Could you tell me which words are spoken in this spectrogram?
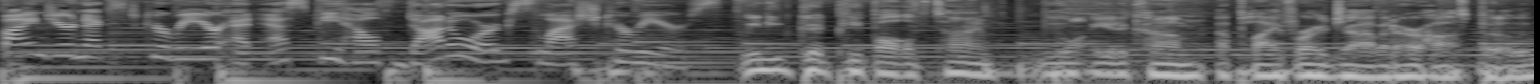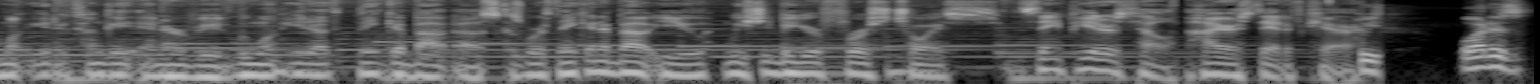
Find your next career at sphealth.org/careers. We need good people all the time. We want you to come apply for a job at our hospital. We want you to come get interviewed. We want you to think about us because we're thinking about you. We should be your first choice. St. Peter's Health, higher state of care. What does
